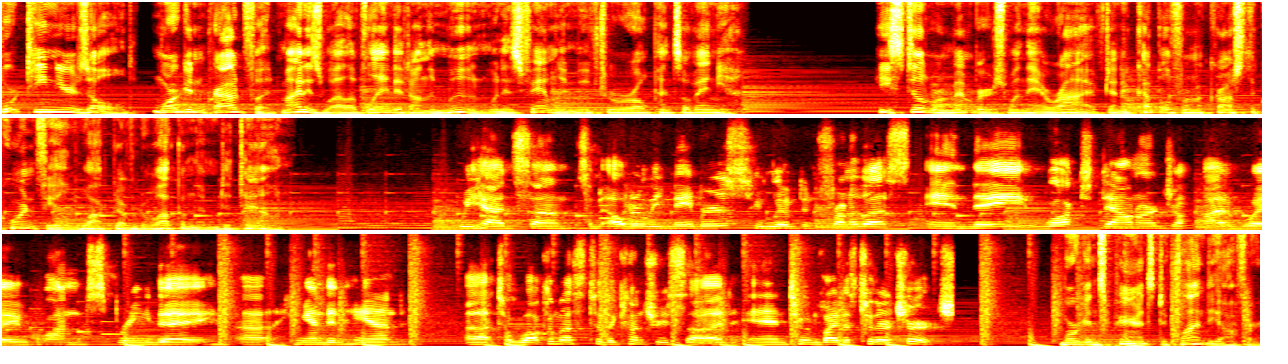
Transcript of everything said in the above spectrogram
14 years old, Morgan Proudfoot might as well have landed on the moon when his family moved to rural Pennsylvania. He still remembers when they arrived and a couple from across the cornfield walked over to welcome them to town. We had some, some elderly neighbors who lived in front of us, and they walked down our driveway one spring day, uh, hand in hand, uh, to welcome us to the countryside and to invite us to their church. Morgan's parents declined the offer,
